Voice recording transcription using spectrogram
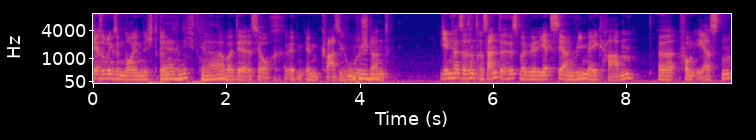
der ist übrigens im neuen nicht drin. Der ist nicht, genau. Aber der ist ja auch im, im quasi Ruhestand. Jedenfalls das Interessante ist, weil wir jetzt ja ein Remake haben äh, vom ersten.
